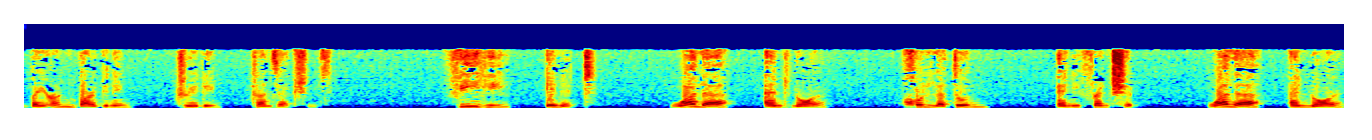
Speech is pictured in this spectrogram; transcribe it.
بيع bargaining trading transactions فيه in it ولا and nor خلة any friendship ولا and nor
